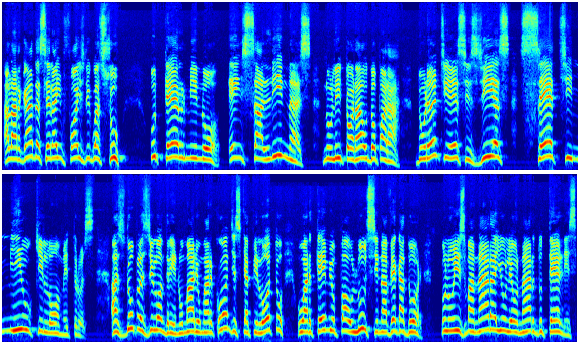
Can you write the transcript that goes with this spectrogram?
a largada será em Foz do Iguaçu, o término em Salinas, no litoral do Pará. Durante esses dias, 7 mil quilômetros. As duplas de Londrina, o Mário Marcondes, que é piloto, o Artêmio Paulucci, navegador o Luiz Manara e o Leonardo Teles.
